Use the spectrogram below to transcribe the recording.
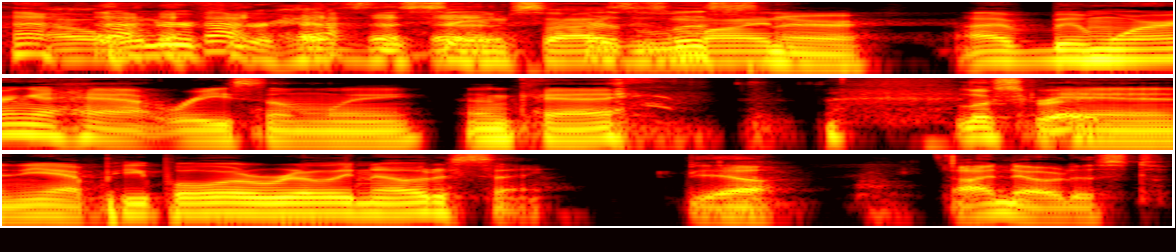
I wonder if your head's the same size as the mine. I've been wearing a hat recently. Okay, Looks great. and yeah, people are really noticing. yeah. I noticed.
